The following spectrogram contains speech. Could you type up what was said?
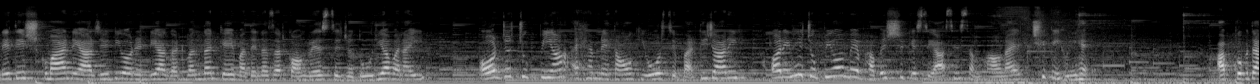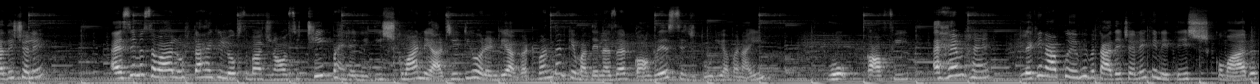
नीतीश कुमार ने आरजेडी और इंडिया गठबंधन के मद्देनजर कांग्रेस से जो दूरियाँ बनाई और जो चुप्पियाँ अहम नेताओं की ओर से बढ़ती जा रही और इन्हीं चुप्पियों में भविष्य की सियासी संभावनाएँ छिपी हुई हैं। आपको बताते चले। ऐसे में सवाल उठता है कि लोकसभा चुनाव से ठीक पहले नीतीश कुमार ने आरजेडी और इंडिया गठबंधन के मद्देनजर कांग्रेस से जो दूरियाँ बनाई, वो काफ़ी अहम है। लेकिन आपको ये भी बताते चले, कि नीतीश कुमार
